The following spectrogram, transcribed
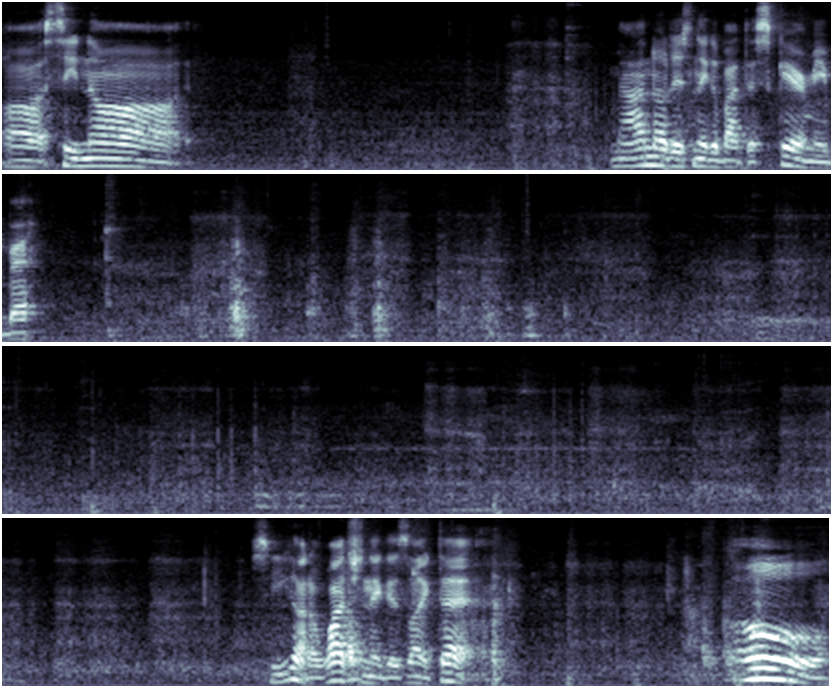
Uh, see, nah. Man, I know this nigga about to scare me, bruh. See, you gotta watch niggas like that. Oh.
